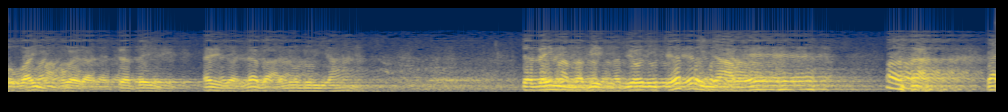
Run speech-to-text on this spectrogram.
အဝိုင်းမှာဟောရတာလည်းတသိအဲ့ဒီတော့လက်ကအလိုလိုရားတသိမှမပြည့်မပြောသေးတဲ့ပညာပဲဟုတ်လားကဲ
